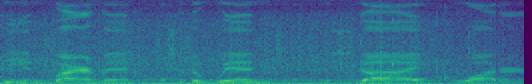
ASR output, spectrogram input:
the environment, to the wind, the sky, water,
